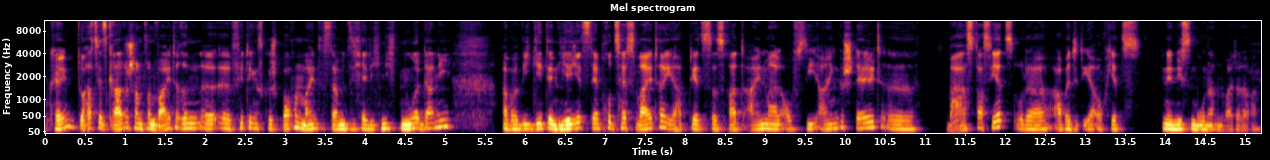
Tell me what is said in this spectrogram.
Okay, du hast jetzt gerade schon von weiteren äh, äh, Fittings gesprochen, meintest damit sicherlich nicht nur Danny. Aber wie geht denn hier jetzt der Prozess weiter? Ihr habt jetzt das Rad einmal auf sie eingestellt. Äh, war es das jetzt oder arbeitet ihr auch jetzt in den nächsten Monaten weiter daran?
